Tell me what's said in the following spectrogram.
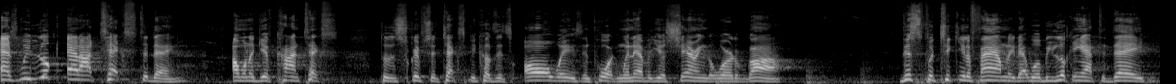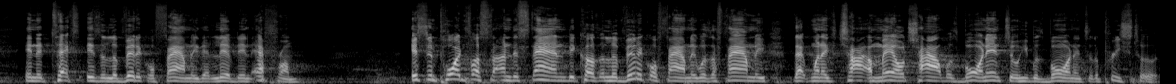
As we look at our text today, I want to give context to the scripture text because it's always important whenever you're sharing the word of God. This particular family that we'll be looking at today in the text is a Levitical family that lived in Ephraim. It's important for us to understand because a Levitical family was a family that when a, child, a male child was born into, he was born into the priesthood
